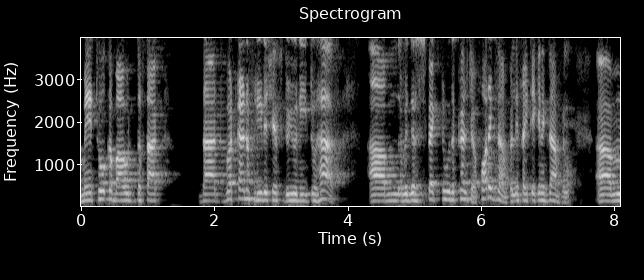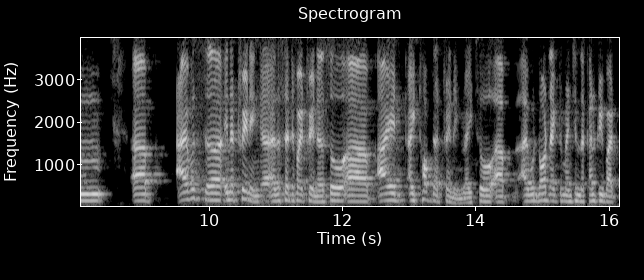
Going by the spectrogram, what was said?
may talk about the fact that what kind of leaderships do you need to have um, with respect to the culture. For example, if I take an example, um, uh, I was uh, in a training uh, as a certified trainer, so uh, I I topped that training, right? So uh, I would not like to mention the country, but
